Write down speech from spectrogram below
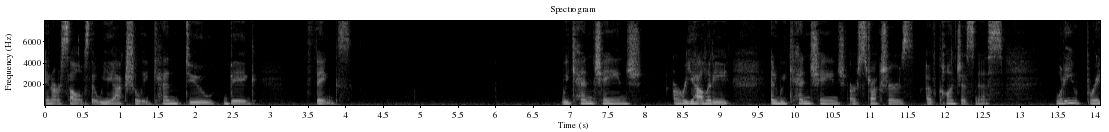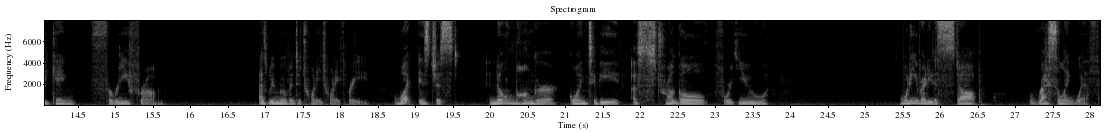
in ourselves that we actually can do big things. We can change our reality and we can change our structures of consciousness. What are you breaking free from as we move into 2023? What is just no longer going to be a struggle for you? What are you ready to stop wrestling with?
